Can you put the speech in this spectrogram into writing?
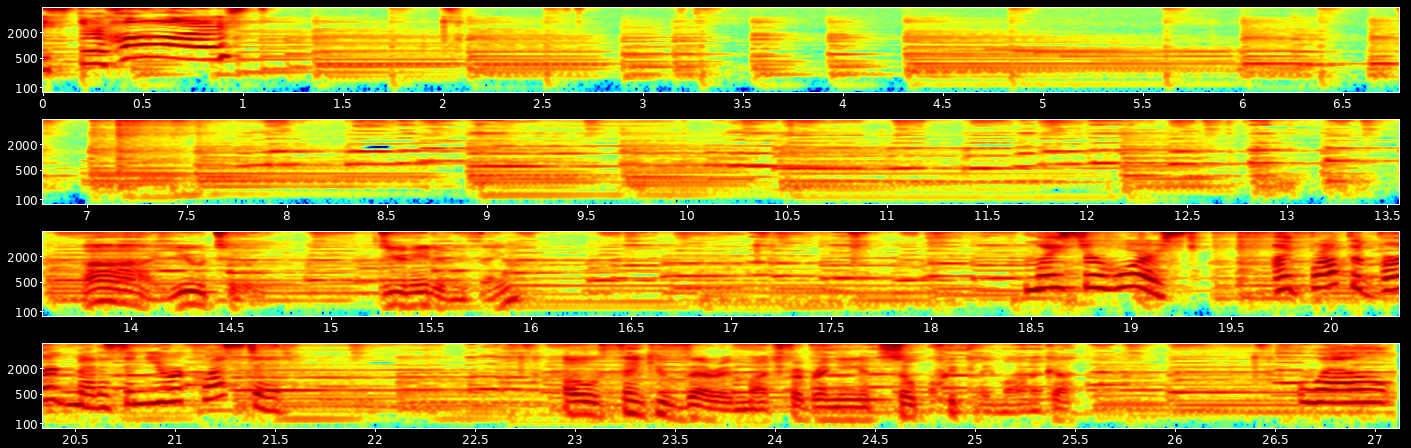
Meister Horst! Ah, you two. Do you need anything? Meister Horst, I brought the Berg medicine you requested. Oh, thank you very much for bringing it so quickly, Monica. Well,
